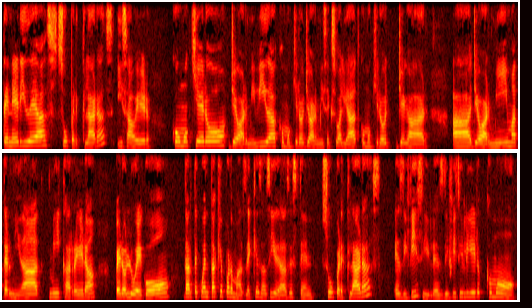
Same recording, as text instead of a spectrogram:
tener ideas súper claras y saber cómo quiero llevar mi vida, cómo quiero llevar mi sexualidad, cómo quiero llegar a llevar mi maternidad, mi carrera, pero luego darte cuenta que por más de que esas ideas estén súper claras, es difícil, es difícil ir como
